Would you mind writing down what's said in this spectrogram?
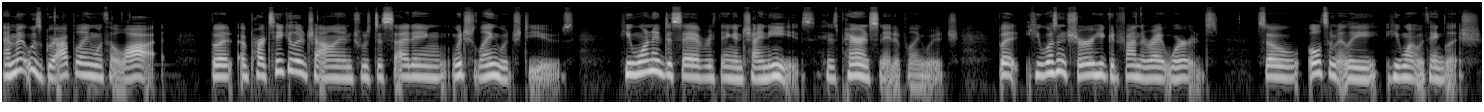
Emmett was grappling with a lot, but a particular challenge was deciding which language to use. He wanted to say everything in Chinese, his parents' native language, but he wasn't sure he could find the right words. So ultimately, he went with English.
